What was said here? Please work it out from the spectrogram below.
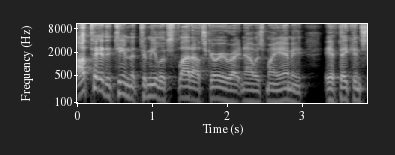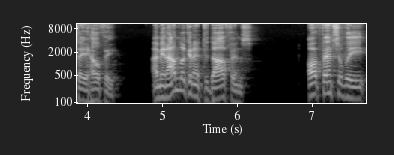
I'll tell you the team that to me looks flat out scary right now is Miami if they can stay healthy. I mean, I'm looking at the Dolphins offensively.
